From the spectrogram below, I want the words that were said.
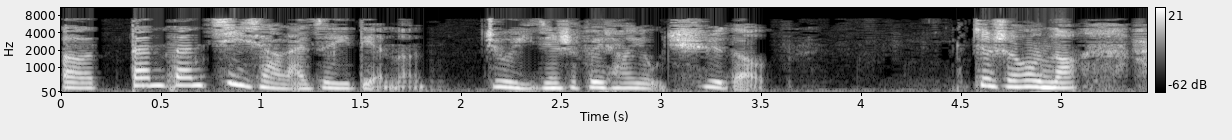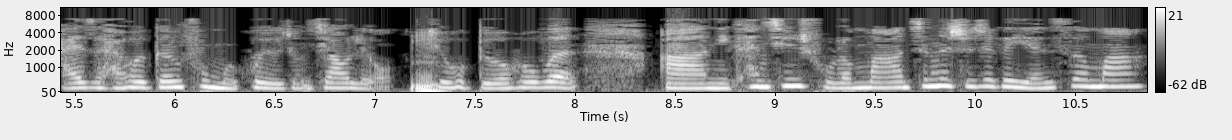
呃单单记下来这一点呢，就已经是非常有趣的。这时候呢，孩子还会跟父母会有一种交流，就会比如会问啊，你看清楚了吗？真的是这个颜色吗？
